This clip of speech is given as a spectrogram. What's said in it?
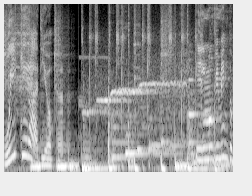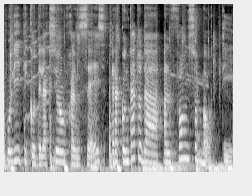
Wikiradio il movimento politico dell'Action Française raccontato da Alfonso Botti.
